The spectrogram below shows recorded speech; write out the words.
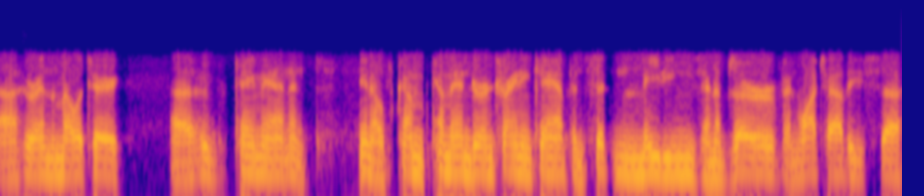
uh, who are in the military uh, who came in and you know, come come in during training camp and sit in meetings and observe and watch how these uh,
